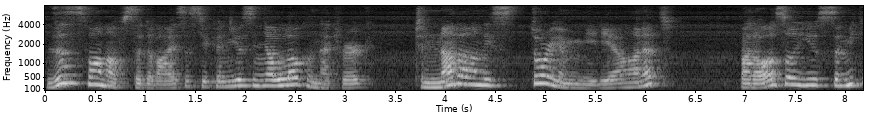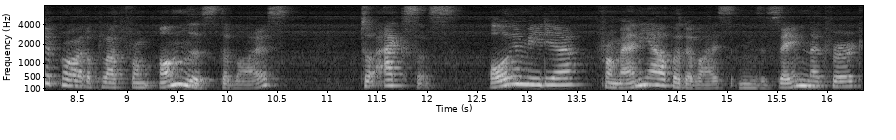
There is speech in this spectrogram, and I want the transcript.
This is one of the devices you can use in your local network to not only store your media on it, but also use the media provider platform on this device to access all your media from any other device in the same network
